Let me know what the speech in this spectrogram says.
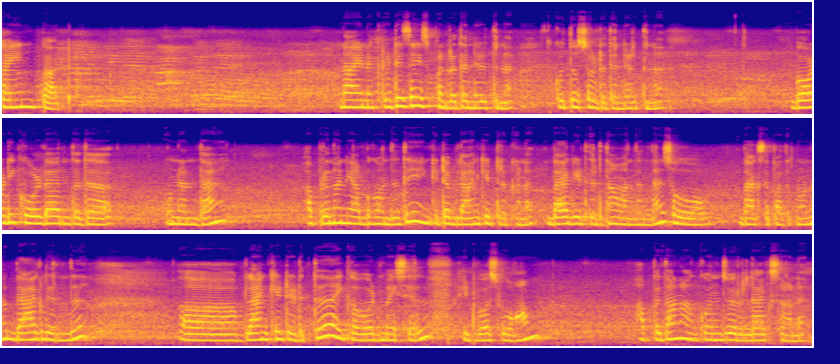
கைண்ட் பார்ட் நான் என்னை க்ரிட்டிசைஸ் பண்ணுறதை நிறுத்தினேன். குத்த சொல்கிறத நிறுத்தினேன். பாடி கோல்டாக இருந்ததை உணர்ந்தேன். அப்புறம் தான் ஞாபகம் வந்தது என்கிட்ட பிளாங்கெட் இருக்குன்னு. பேக் எடுத்துகிட்டு தான் வந்திருந்தேன். ஸோ பேக்ஸை பார்த்துக்கணுன்னு பேக்கில் இருந்து பிளாங்கெட் எடுத்து I covered myself it was warm அப்போ தான் நான் கொஞ்சம் ரிலாக்ஸ் ஆனேன்.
